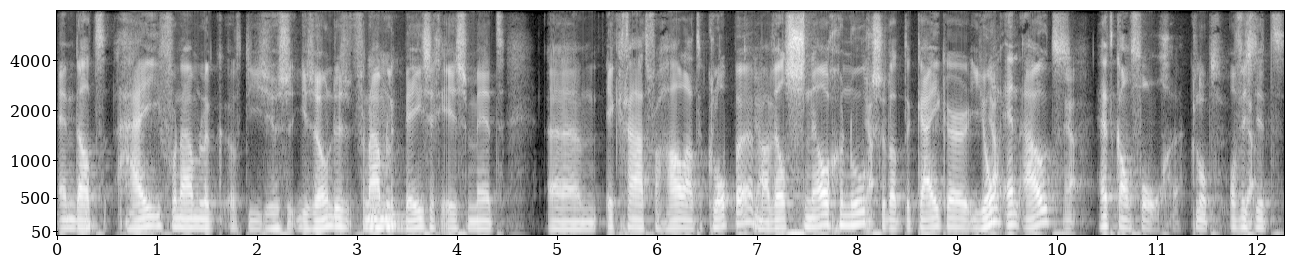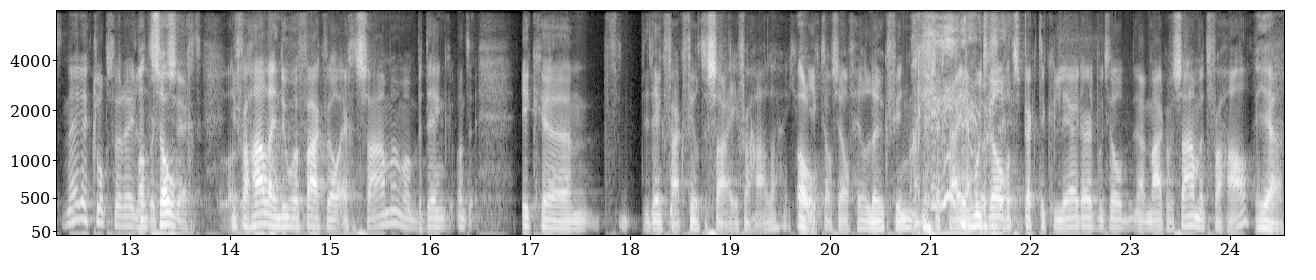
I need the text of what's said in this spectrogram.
En dat hij voornamelijk, of die, je, je zoon dus voornamelijk Mhm. bezig is met... ehm, ik ga het verhaal laten kloppen, Ja. maar wel snel genoeg, Ja. zodat de kijker, jong Ja. en oud, het kan volgen. Klopt. Of is dit... Nee, dat klopt wel redelijk Want wat zo- je zegt. Die verhaallijn doen we vaak wel echt samen. Want bedenk, want ik ehm, bedenk vaak veel te saaie verhalen. weet je, Oh. Die ik dan zelf heel leuk vind. Maar zegt hij, het moet wel wat spectaculairder. Het moet wel, nou, maken we samen het verhaal. Ja,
